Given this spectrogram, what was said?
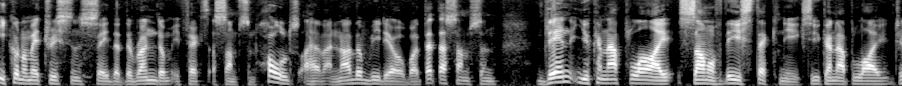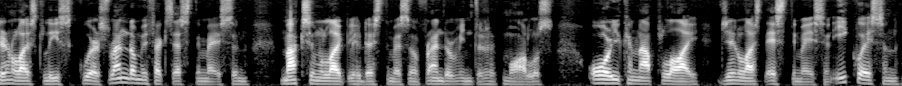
econometricians say that the random effects assumption holds. I have another video about that assumption. Then you can apply some of these techniques. You can apply generalized least squares random effects estimation, maximum likelihood estimation of random intercept models, or you can apply generalized estimation equation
